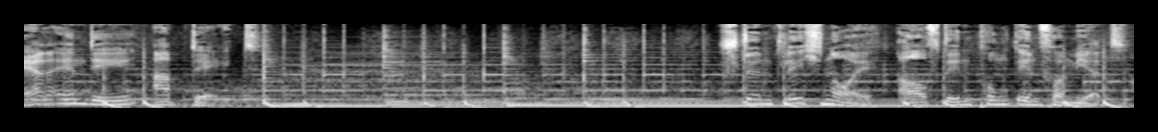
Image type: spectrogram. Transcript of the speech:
RND Update. Stündlich neu. Auf den Punkt informiert.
